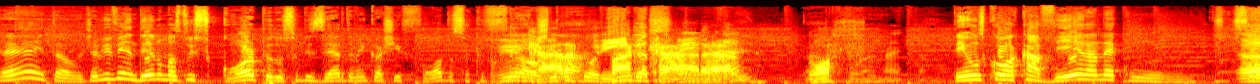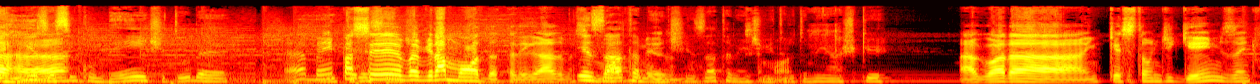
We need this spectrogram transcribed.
É, então. Já vi vendendo umas do Scorpio, do Sub-Zero também, que eu achei foda, só que o Viu? Cara, Coringa pra também, caralho. né? Nossa. Ah, então. Tem uns com a caveira, né? Com sorriso, assim, com dente e tudo. É... É bem pra ser, vai virar moda, tá ligado? Exatamente, exatamente, Vitor. Eu também acho que. Agora, em questão de games, a gente,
